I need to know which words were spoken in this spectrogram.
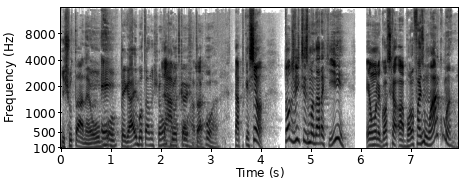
e chutar, né? Ou, É. ou pegar e botar no chão Ah, pro outro cara porra, chutar. mas porra. Tá, porque assim, ó, todos os vídeos que vocês mandaram aqui é um negócio que a, a bola faz um arco, mano.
